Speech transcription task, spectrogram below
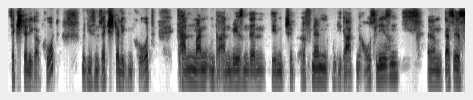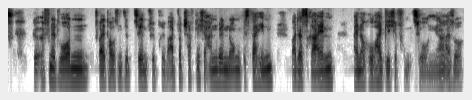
sechsstelliger Code. Mit diesem sechsstelligen Code kann man unter Anwesenden den Chip öffnen und die Daten auslesen. Ähm, das ist geöffnet worden 2017 für privatwirtschaftliche Anwendungen. Bis dahin war das rein eine hoheitliche Funktion. Ja, also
